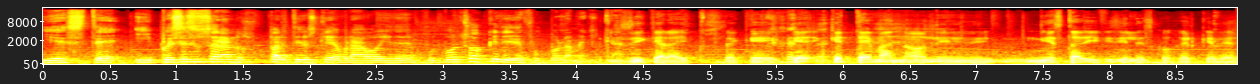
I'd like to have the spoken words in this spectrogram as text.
Y este y pues esos serán los partidos que habrá hoy de fútbol soccer y de fútbol americano. Sí, caray, pues o sea, qué, qué- qué tema, ¿no? Ni, ni está difícil escoger qué ver.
